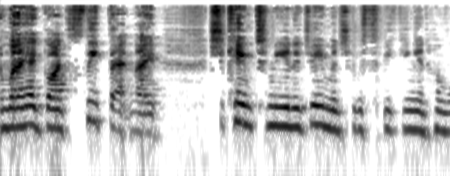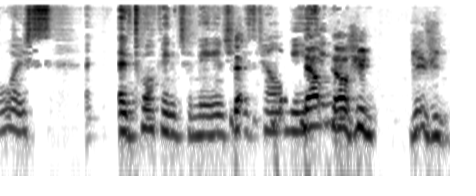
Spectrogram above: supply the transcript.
And when I had gone to sleep that night, she came to me in a dream and she was speaking in her voice and talking to me, and she was telling me. Now, now, if you if you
